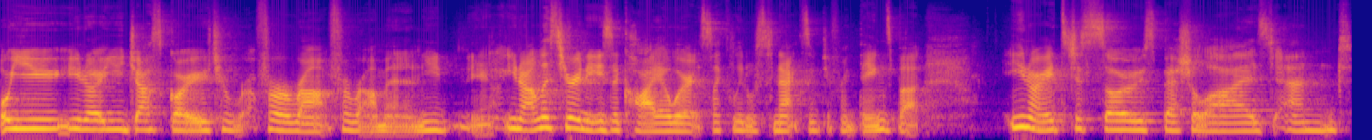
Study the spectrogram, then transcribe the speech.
or you you know you just go to for a ra- for ramen. You you know unless you're in izakaya where it's like little snacks of different things, but you know it's just so specialized and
